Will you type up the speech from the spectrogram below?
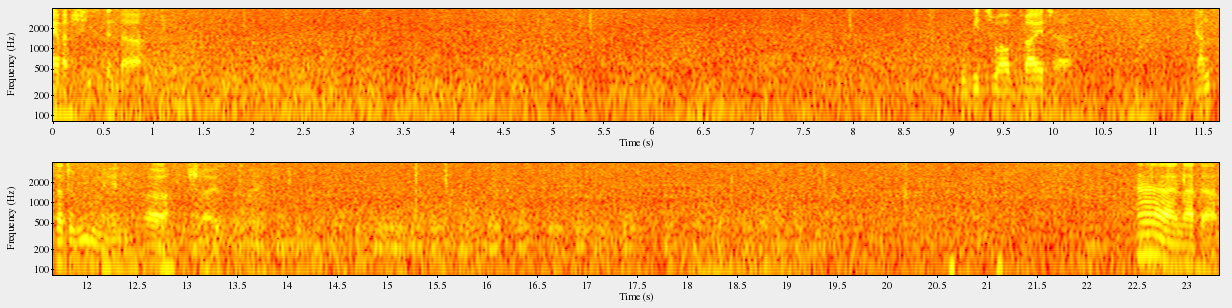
Hä, was schießt denn da? Wo geht's überhaupt weiter? Ganz da drüben hin. Ach, du Scheiße, Dreck. Ah, na dann.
